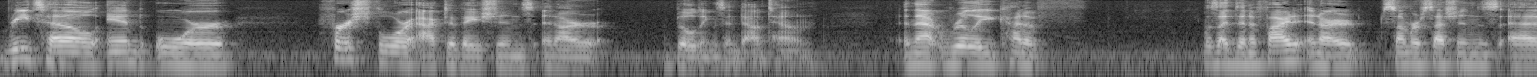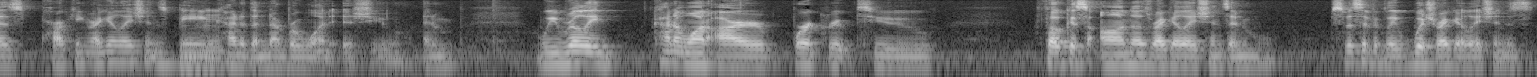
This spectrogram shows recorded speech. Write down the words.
retail and or first floor activations in our buildings in downtown, and that really kind of was identified in our summer sessions as parking regulations being mm-hmm. kind of the number one issue, and we really kind of want our work group to focus on those regulations and specifically which regulations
